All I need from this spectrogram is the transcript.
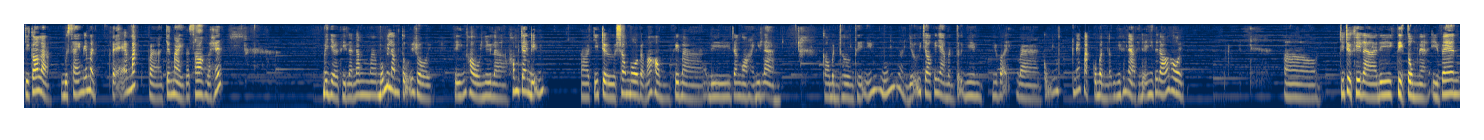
chỉ có là buổi sáng nếu mà vẽ mắt và chân mày và son là hết. Bây giờ thì là năm 45 tuổi rồi thì Yến hầu như là không trang điểm à, chỉ trừ son môi và má hồng khi mà đi ra ngoài đi làm. Còn bình thường thì yến muốn là giữ cho cái nhà mình tự nhiên như vậy và cũng nét mặt của mình là như thế nào thì để như thế đó thôi. À, chỉ trừ khi là đi tiệc tùng nè event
